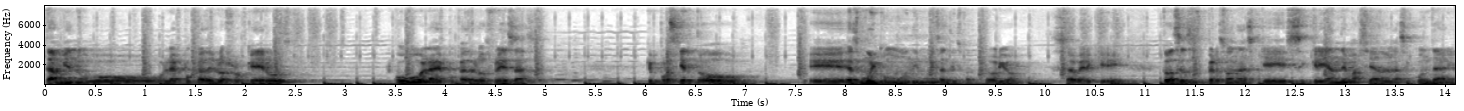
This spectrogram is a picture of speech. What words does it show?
también hubo la época de los rockeros, hubo la época de los fresas, que por cierto eh, es muy común y muy satisfactorio saber que todas esas personas que se creían demasiado en la secundaria,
